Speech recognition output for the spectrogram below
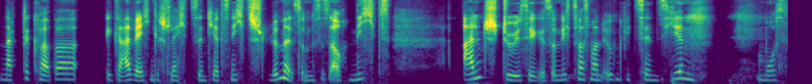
nackte Körper, egal welchen Geschlechts, sind jetzt nichts Schlimmes und es ist auch nichts Anstößiges und nichts, was man irgendwie zensieren muss.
